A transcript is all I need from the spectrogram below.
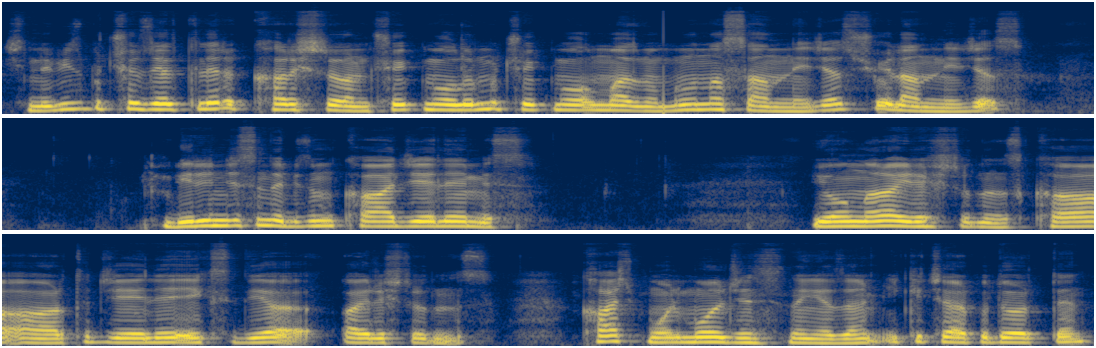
Şimdi biz bu çözeltileri karıştıralım. Çökme olur mu çökme olmaz mı? Bunu nasıl anlayacağız? Şöyle anlayacağız. Birincisinde bizim KCl'miz. İyonlara ayrıştırdınız. K artı Cl eksi diye ayrıştırdınız. Kaç mol? Mol cinsinden yazalım. 2 çarpı 4'ten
